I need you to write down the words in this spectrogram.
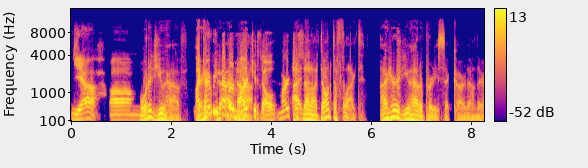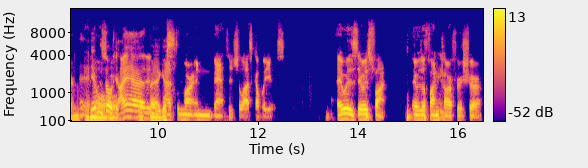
Yeah. Um, what did you have? Like I, I remember you, I, Marcus no, though. Marcus. no, no, don't deflect. I heard you had a pretty sick car down there. In, in it was okay. I had an Aston Martin Vantage the last couple years. It was it was fun. It was a fun car for sure.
